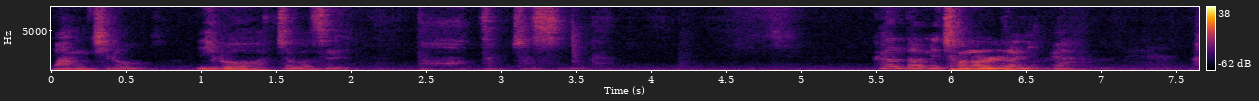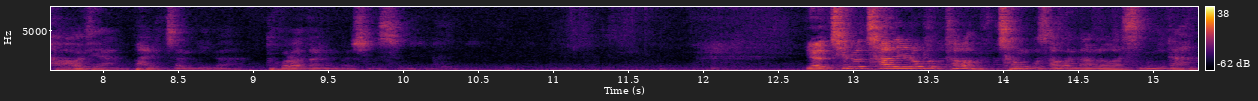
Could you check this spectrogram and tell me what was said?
망치로 이것저것을 턱턱 쳤습니다. 그런 다음에 전원을 넣으니까 거대한 발전기가 돌아가는 것이었습니다. 며칠 후 찰리로부터 청구서가 날라왔습니다.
